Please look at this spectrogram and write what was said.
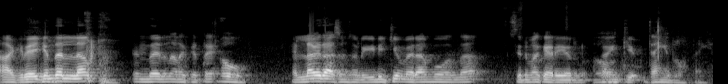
ആഗ്രഹിക്കുന്നതെല്ലാം എന്തായാലും നടക്കട്ടെ. ഓ. എല്ലാവിധ ആശംസകളും. ഇടിക്കും വരാൻ പോകുന്ന സിനിമ കരിയറിനും thank you thank you bro thank you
